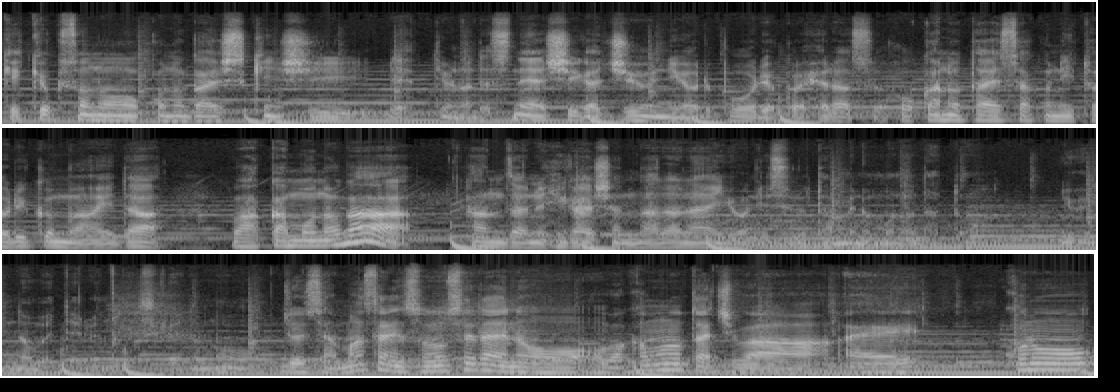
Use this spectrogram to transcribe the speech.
結局そのこの外出禁止令っていうのはですね市が銃による暴力を減らす他の対策に取り組む間若者が犯罪の被害者にならないようにするためのものだというふうに述べてるんですけれども。ジョージさんまさにその世代の若者たちは、えー、この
